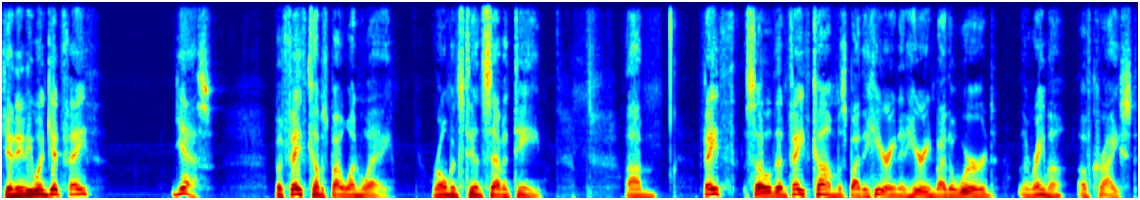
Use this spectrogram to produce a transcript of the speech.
Can anyone get faith? Yes. But faith comes by one way. Romans 10 17. Um, faith, so then faith comes by the hearing, and hearing by the word, the rhema of Christ.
